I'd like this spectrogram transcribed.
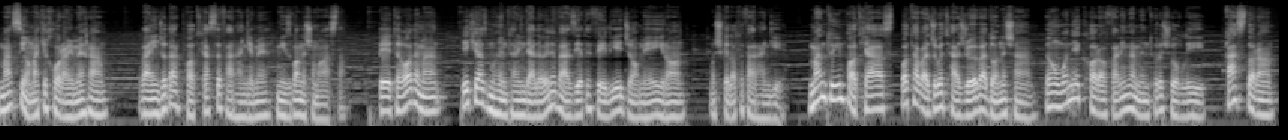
من سیامک خورمی مهرم و اینجا در پادکست فرهنگ مهر میزبان شما هستم. به اعتقاد من یکی از مهمترین دلایل وضعیت فعلی جامعه ایران مشکلات فرهنگیه. من تو این پادکست با توجه به تجربه و دانشم به عنوان یک کارآفرین و منتور شغلی قصد دارم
